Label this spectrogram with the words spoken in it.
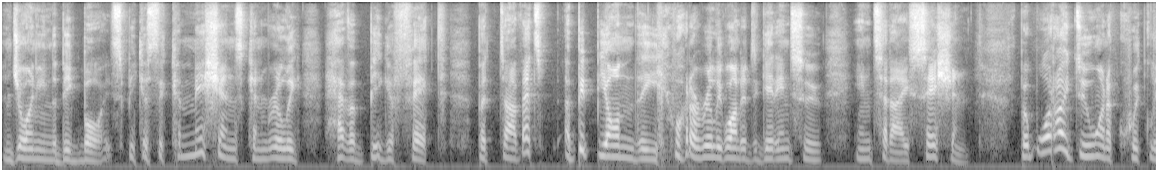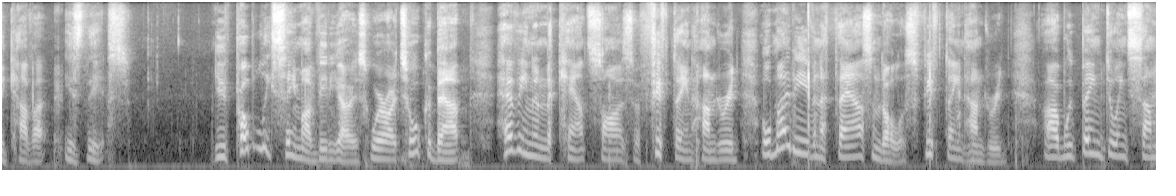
and joining the big boys because the commissions can really have a big effect. But uh, that's a bit beyond the what I really wanted to get into in today's session. But what I do want to quickly cover is this. You've probably seen my videos where I talk about having an account size of 1500 or maybe even a thousand dollars 1500 uh, we've been doing some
